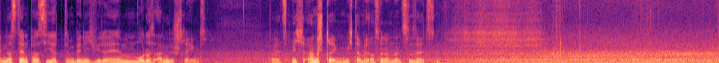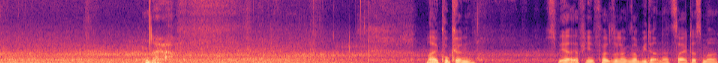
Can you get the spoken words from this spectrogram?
Wenn das denn passiert, dann bin ich wieder im Modus angestrengt, weil es mich anstrengt, mich damit auseinanderzusetzen. Naja. Mal gucken. Es wäre auf jeden Fall so langsam wieder an der Zeit, dass mal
